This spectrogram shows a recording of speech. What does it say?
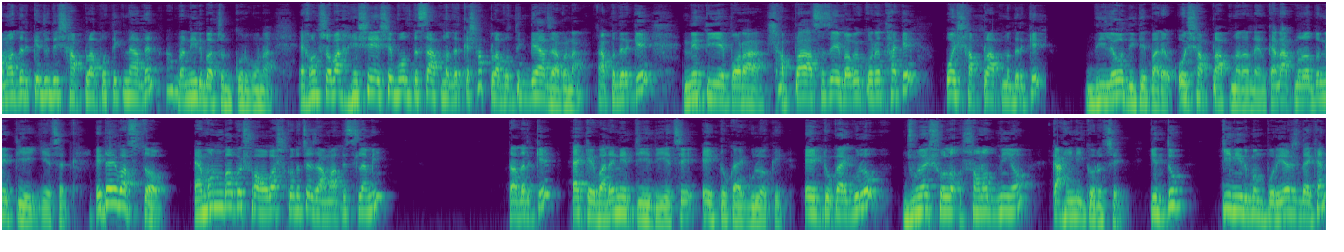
আমাদেরকে যদি সাপলা প্রতীক না দেন, আমরা নির্বাচন করব না। এখন সবাই হেসে হেসে বলতেছে, আপনাদেরকে সাপলা প্রতীক দেওয়া যাবে না। আপনাদেরকে নেতিয়ে পড়া সাপলা আছে যে এভাবে করে থাকে, ওই সাপলা আপনাদেরকে দিলেও দিতে পারে। ওই সাপলা আপনারা নেন, কারণ আপনারা তো নেতিয়ে গিয়েছেন। এটাই বাস্তব। এমন ভাবে সহবাস করেছে জামাত ইসলামী, তাদেরকে একেবারে নেতিয়ে দিয়েছে এই টোকাইগুলোকে। এই টোকাইগুলো জুলাই সনদ নিয়েও কাহিনী করেছে। কিন্তু কি নির্মম পরিহাস দেখেন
